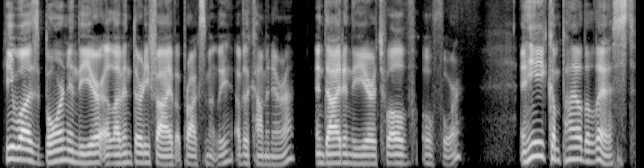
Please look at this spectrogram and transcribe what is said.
he was born in the year 1135 approximately of the Common Era and died in the year 1204. And he compiled a list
